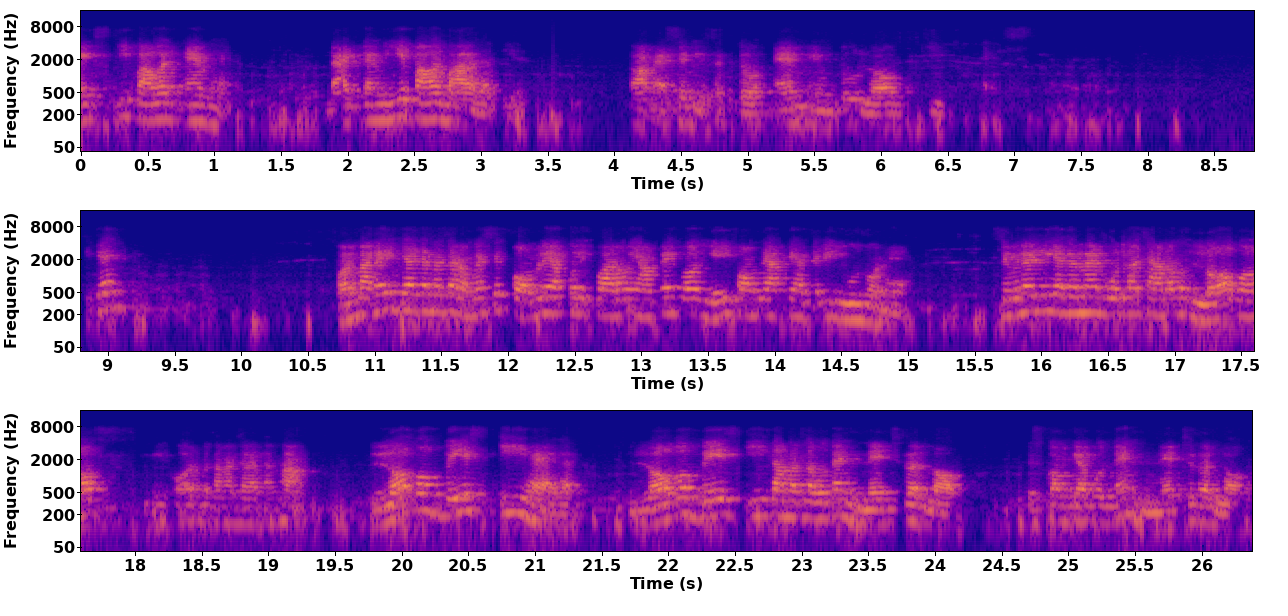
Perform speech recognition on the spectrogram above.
x की पावर m है दैट कैन ये पावर बाहर आ जाती है। तो आप ऐसे भी लिख सकते हो, m e x ठीक है? समझ में क्या करना चाह रहा हूँ? मैं सिर्फ़ फॉर्मुले आपको लिखवा रहा हूँ यहाँ पे, और यही फॉर्मुले आपके हर जगह यूज़ होने हैं। सिमिलरली अगर मैं बोलना चाह रहा हूँ लॉग ऑफ़ और बताना चाह रहा था हाँ लॉग ऑफ़ बेस ई है अगर। लॉग ऑफ़ बेस ई का मतलब होता है नेचुरल लॉग इसको हम क्या बोलते हैं? नेचुरल लॉग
